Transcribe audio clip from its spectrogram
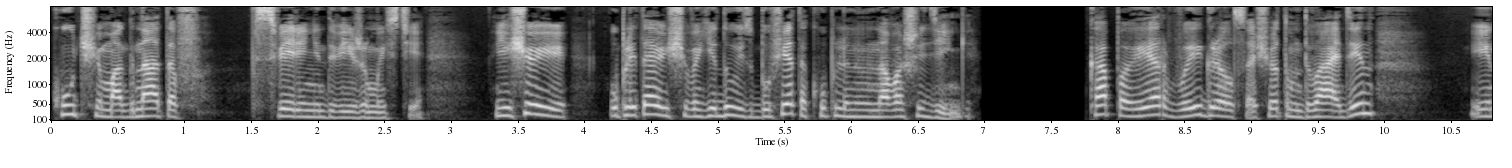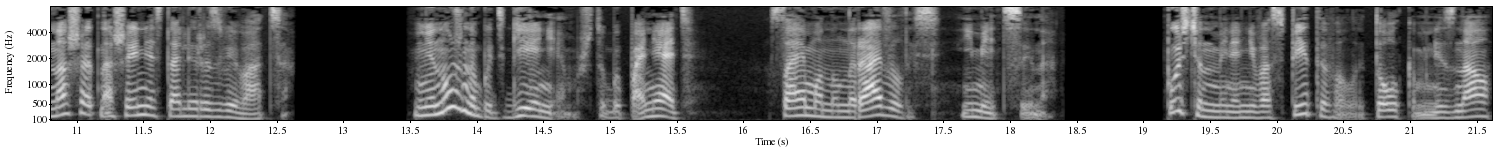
кучи магнатов в сфере недвижимости, еще и уплетающего еду из буфета, купленную на ваши деньги? КПР выиграл со счетом 2-1, и наши отношения стали развиваться. Не нужно быть гением, чтобы понять, Саймону нравилось иметь сына. Пусть он меня не воспитывал и толком не знал,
